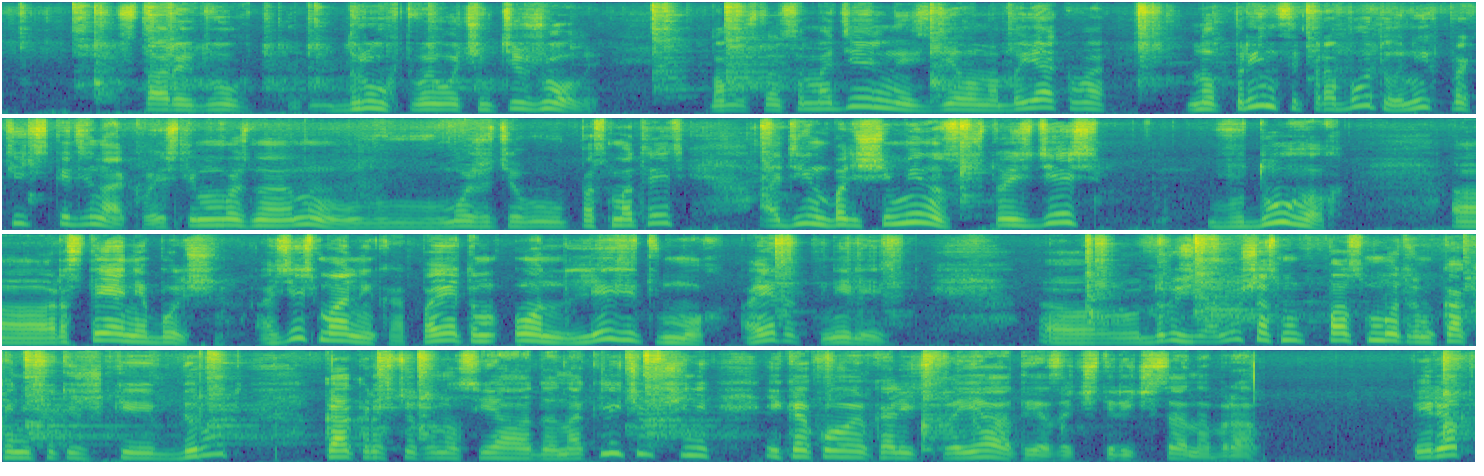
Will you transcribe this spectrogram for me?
старый друг, друг твой очень тяжелый. Потому что он самодельный, сделан обояково. Но принцип работы у них практически одинаковый. Если можно, ну, можете посмотреть. Один большой минус, что здесь в дугах э, расстояние больше. А здесь маленькое. Поэтому он лезет в мох, а этот не лезет. Э, друзья, ну сейчас мы посмотрим, как они все-таки берут как растет у нас ягода на кличевщине и какое количество ягод я за 4 часа набрал. Вперед!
